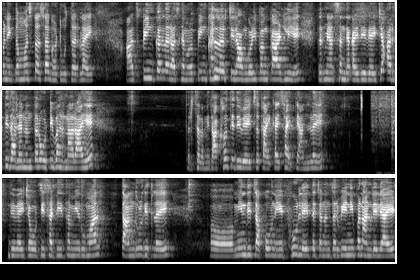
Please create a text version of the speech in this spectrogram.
पण एकदम मस्त असा घट उतरला आहे आज पिंक कलर असल्यामुळं पिंक कलरची रांगोळी पण काढली आहे. तर मी आज संध्याकाळी देवी आरती झाल्यानंतर ओटी भरणार आहे. तर चला मी दाखवते देवी काय काय साहित्य आणलं आहे देवी ओटीसाठी इथं मी रुमाल तांदूळ घेतलं आहे मेहंदीचा कोण आहे फूल आहे त्याच्यानंतर वेणी पण आणलेली आहेत.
